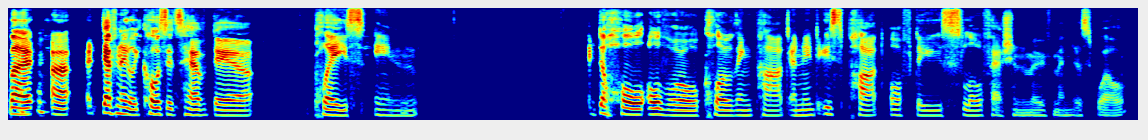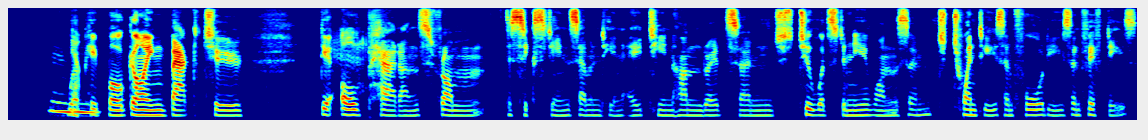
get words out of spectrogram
but uh, definitely corsets have their place in the whole overall clothing part, and it is part of the slow fashion movement as well, where Mhm. people going back to the old patterns from the 16 17 1800s and towards the new ones and 20s and 40s and 50s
